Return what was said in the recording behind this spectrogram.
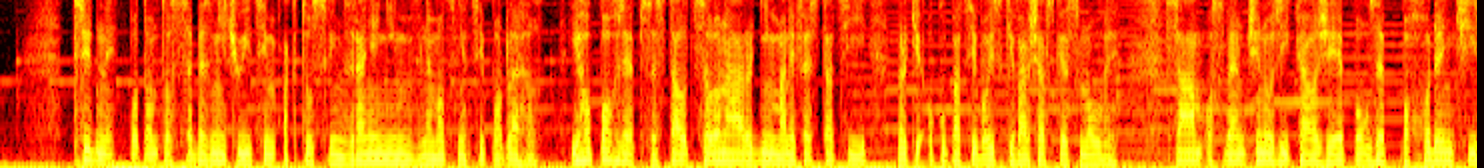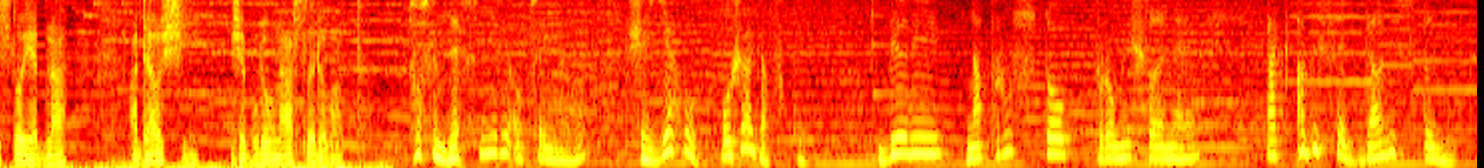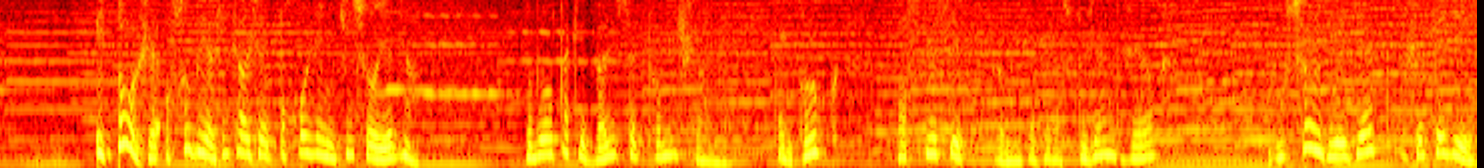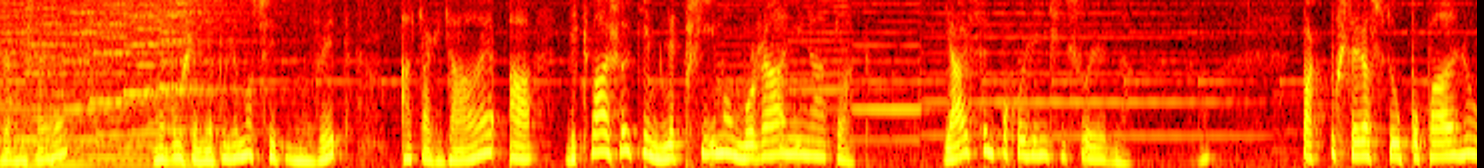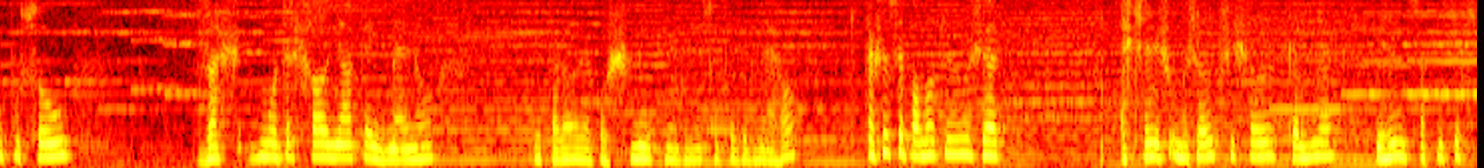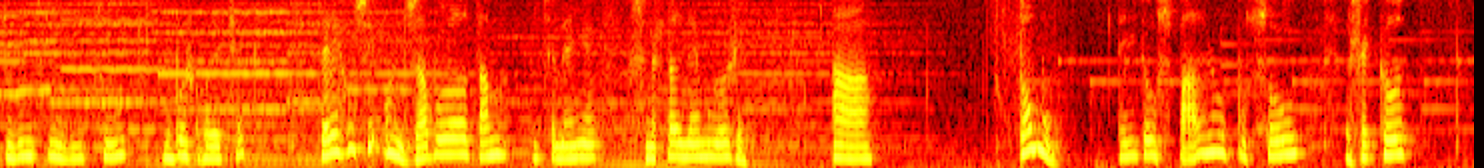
Tři dny po tomto sebezničujícím aktu svým zraněním v nemocnici podlehl. Jeho pohřeb se stal celonárodní manifestací proti okupaci vojsky Varšavské smlouvy. Sám o svém činu říkal, že je pouze pochodeň číslo jedna a další, že budou následovat. Co jsem nesmírně ocenila, že jeho požadavky byly naprosto promyšlené, tak, aby se dali splnit. I to, že o sobě říkal, že je pochodění číslo jedna, to bylo taky velice promyšlené. Ten kluk vlastně si, promiňte, teda student, že jo, musel vědět, že tedy zemře, nebo že nebude moci mluvit a tak dále a vytvářel tím nepřímo morální nátlak. Já jsem pochodění číslo jedna. Pak už teda s tou popálenou pusou zašmodrchal nějaké jméno, vypadal jako šmík nebo něco podobného. Takže se pamatuju, že ještě než umřel, přišel ke mně jeden z takových těch studentských vůdců, Luboš Holeček, kterého si on zavolal tam víceméně k smrtelnému loži. A tomu, tedy tou spálenou pusou, řekl,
